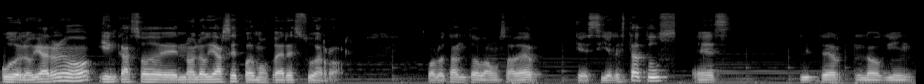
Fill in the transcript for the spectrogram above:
pudo loguear o no y en caso de no loguearse podemos ver su error. Por lo tanto vamos a ver que si el status es Twitter login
